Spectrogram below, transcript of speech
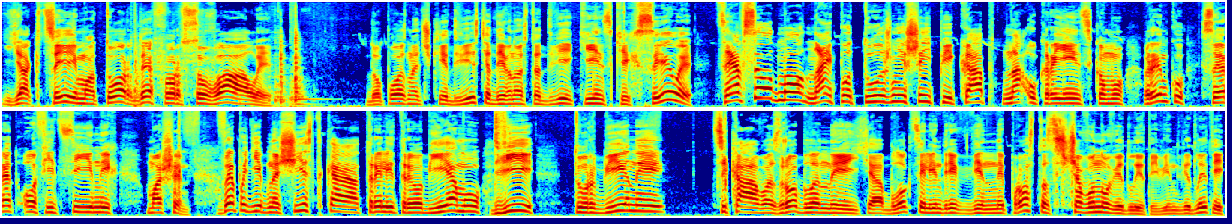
як цей мотор дефорсували до позначки 292 кінських сили, це все одно найпотужніший пікап на українському ринку серед офіційних машин. В-подібна шістка, 3 літри об'єму, дві турбіни. Цікаво зроблений е, блок циліндрів. Він не просто з чавуну відлитий, він відлитий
